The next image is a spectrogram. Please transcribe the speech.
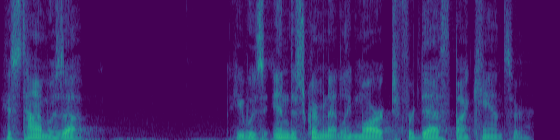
his time was up. He was indiscriminately marked for death by cancer.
